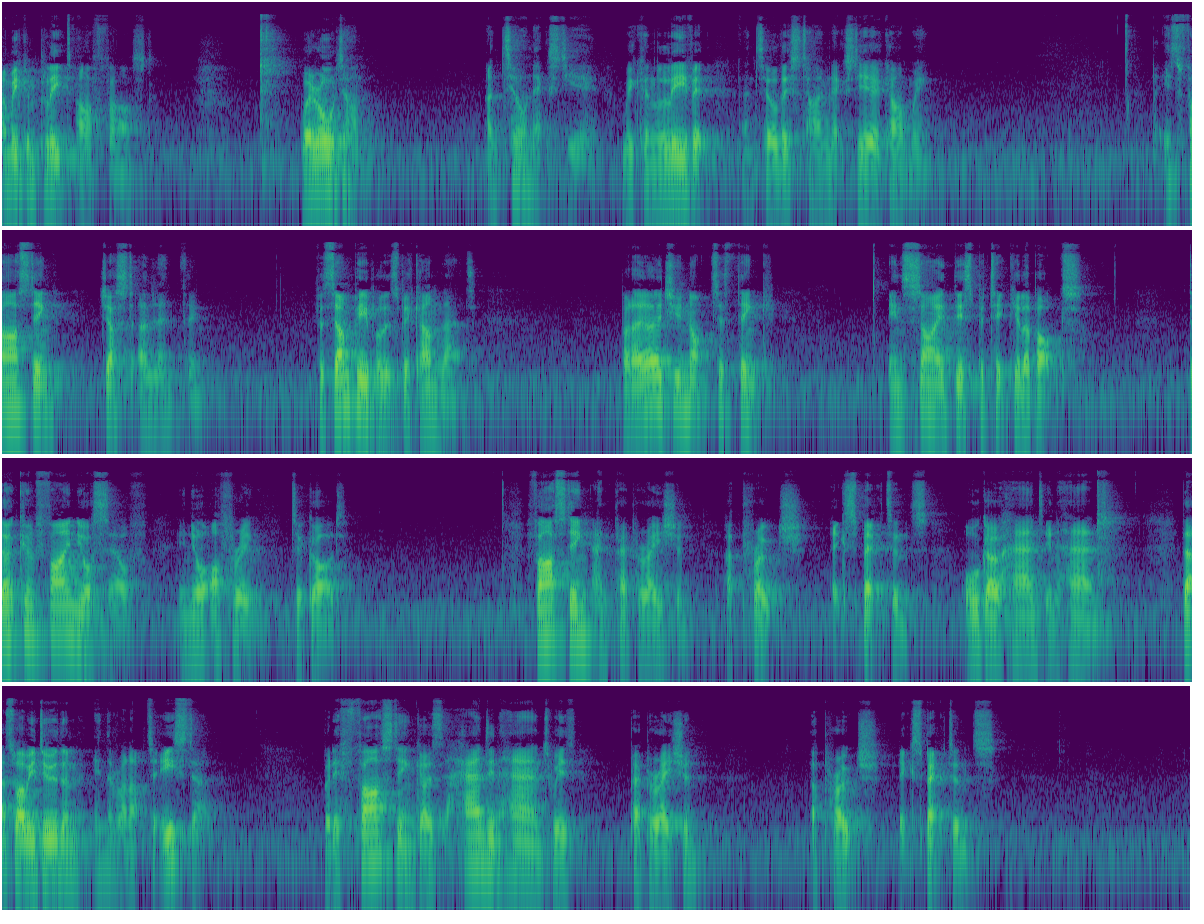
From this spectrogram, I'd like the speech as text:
and we complete our fast, we're all done. Until next year, we can leave it until this time next year, can't we? But is fasting just a Lent thing? For some people, it's become that. But I urge you not to think inside this particular box. Don't confine yourself in your offering to God. Fasting and preparation, approach, expectance all go hand in hand. That's why we do them in the run up to Easter. But if fasting goes hand in hand with preparation, approach, expectance,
